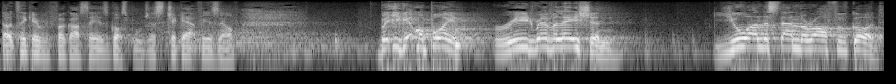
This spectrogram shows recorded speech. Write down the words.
don't take everything I say as gospel, just check it out for yourself. But you get my point. Read Revelation you understand the wrath of God.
